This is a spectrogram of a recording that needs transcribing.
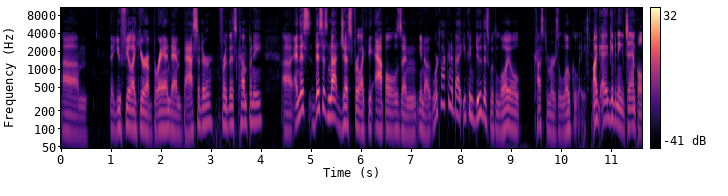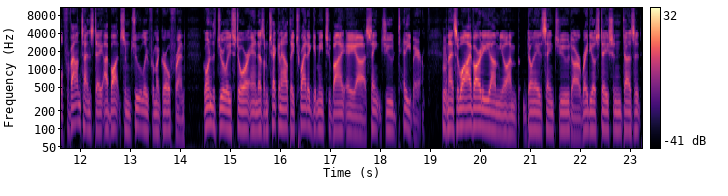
um, that you feel like you're a brand ambassador for this company? Uh, and this this is not just for like the apples and you know we're talking about you can do this with loyal customers locally. I'll, I'll give you an example. For Valentine's Day, I bought some jewelry for my girlfriend. Going to the jewelry store, and as I'm checking out, they try to get me to buy a uh, St. Jude teddy bear. And I said, "Well, I've already, um, you know, I'm donated St. Jude. Our radio station does it."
